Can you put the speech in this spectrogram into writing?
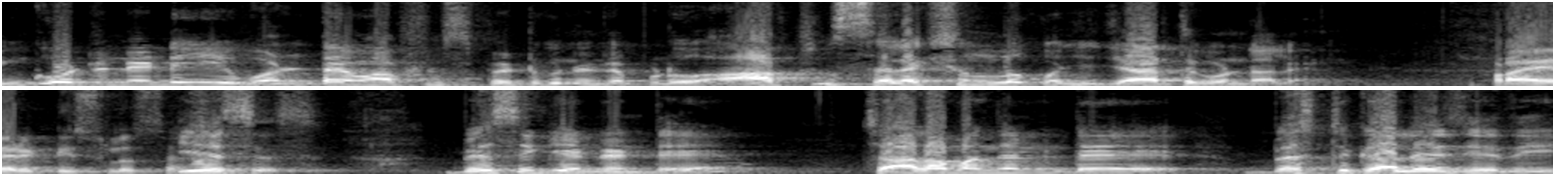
ఇంకోటి ఏంటంటే ఈ వన్ టైం ఆప్షన్స్ పెట్టుకునేటప్పుడు ఆప్షన్ సెలక్షన్లో కొంచెం జాగ్రత్తగా ఉండాలి. ప్రయారిటీస్లో ఎస్ ఎస్ బేసిక్ ఏంటంటే చాలామంది ఏంటంటే బెస్ట్ కాలేజ్ ఏది?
